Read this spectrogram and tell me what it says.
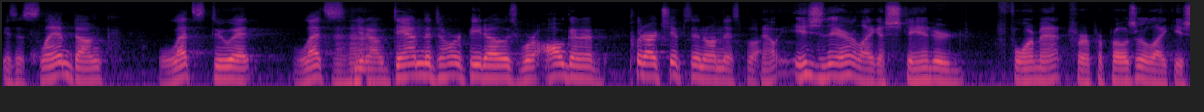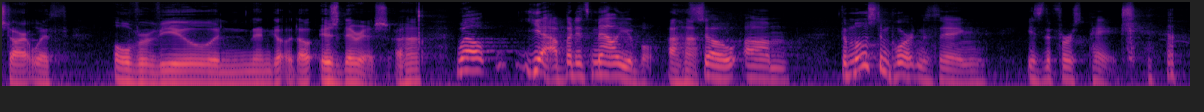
is a slam dunk, let's do it, let's, you know, damn the torpedoes, we're all going to put our chips in on this book. Now, is there like a standard format for a proposal? Like you start with overview and then go, oh, is there is, uh-huh. Well, yeah, but it's malleable. Uh-huh. So um, the most important thing is the first page,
